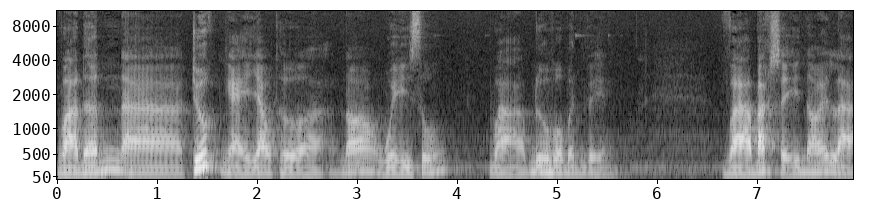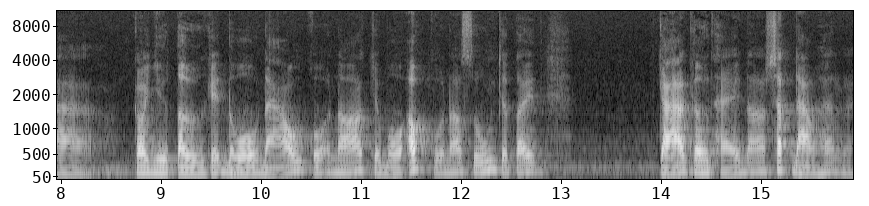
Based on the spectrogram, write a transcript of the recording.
Và đến à, trước ngày giao thừa nó quỵ xuống và đưa vô bệnh viện. Và bác sĩ nói là coi như từ cái độ não của nó cho bộ óc của nó xuống cho tới cả cơ thể nó sách đau hết rồi.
